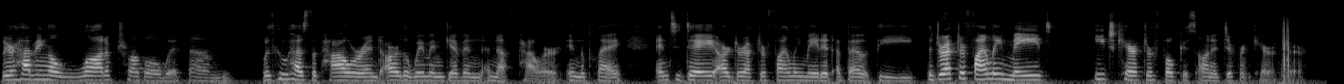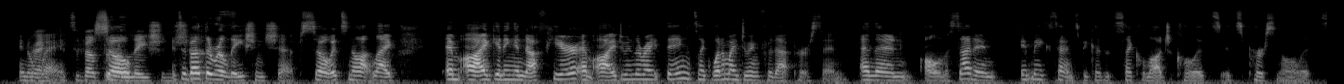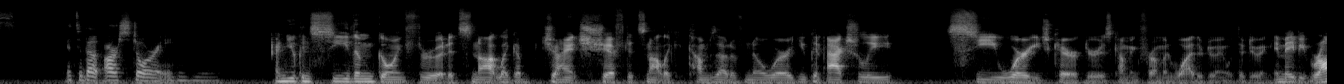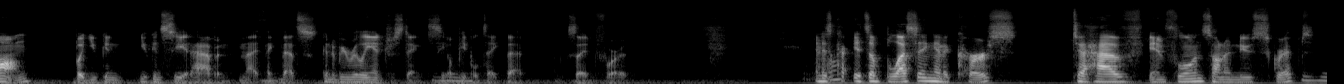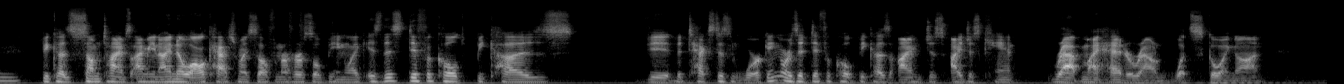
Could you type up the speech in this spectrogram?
We were having a lot of trouble with um, with who has the power and are the women given enough power in the play. And today, our director finally made it about the the director finally made each character focus on a different character in a Right. way. It's about the relationship. It's about the relationship. So it's not like am I getting enough here? Am I doing the right thing? It's like, what am I doing for that person? And then all of a sudden, it makes sense because it's psychological, it's it's personal, it's it's about our story. Mm-hmm. and you can see them going through it. It's not like a giant shift. It's not like it comes out of nowhere. You can actually see where each character is coming from and why they're doing what they're doing. It may be wrong, but you can you can see it happen, and I think that's going to be really interesting to see how mm. people take that. I'm excited for it. And it's it's a blessing and a curse to have influence on a new script mm-hmm. because sometimes I mean I know I'll catch myself in rehearsal being like, is this difficult because the the text isn't working, or is it difficult because I'm just I just can't wrap my head around what's going on?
